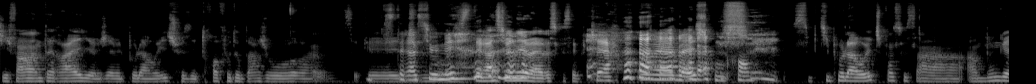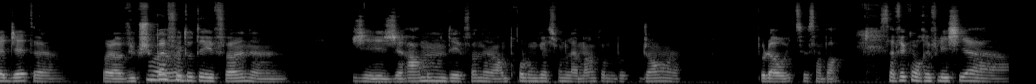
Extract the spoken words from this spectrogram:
J'ai fait un interrail, j'avais le Polaroid, je faisais trois photos par jour. euh, C'était rationné. C'était rationné, ouais, parce que ça coûte cher. Ouais, bah, je comprends. Ce petit Polaroid, je pense que c'est un, un bon gadget. euh, voilà, vu que je suis Ouais, pas ouais. photo-téléphone, euh, j'ai rarement mon téléphone en prolongation de la main, comme beaucoup de gens. Polaroid, c'est sympa. Ça fait qu'on réfléchit à,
